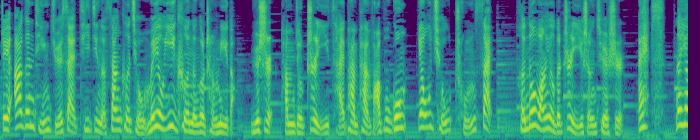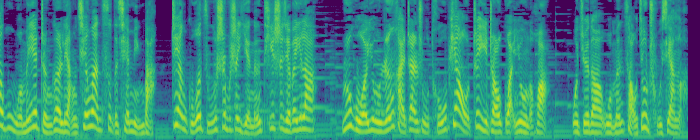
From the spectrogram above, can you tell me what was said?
这阿根廷决赛踢进的三颗球没有一颗能够成立的，于是他们就质疑裁判判罚不公，要求重赛。很多网友的质疑声却是：哎，那要不我们也整个两千万次的签名吧，这样国足是不是也能踢世界杯啦？如果用人海战术投票这一招管用的话。我觉得我们早就出现了，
